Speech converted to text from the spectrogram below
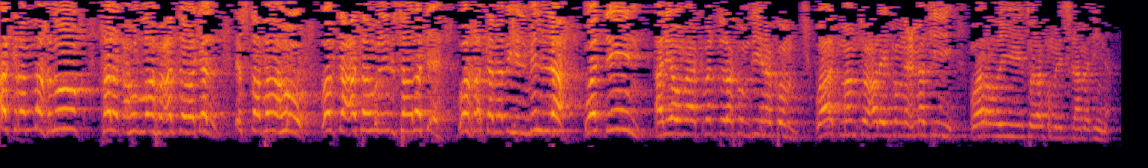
أكرم مخلوق. خلقه الله عز وجل اصطفاه وابتعثه لرسالته وختم به الملة والدين. اليوم أكملت لكم دينكم وأتممت عليكم نعمتي ورضيت لكم الإسلام دينا.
